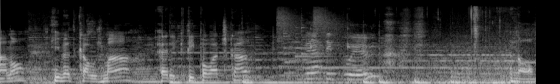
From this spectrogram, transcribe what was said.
áno, Ivetka už má, Erik typovačka. Ja typujem. No.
